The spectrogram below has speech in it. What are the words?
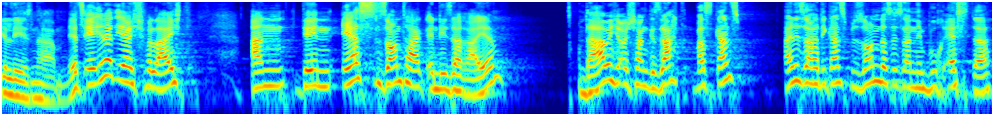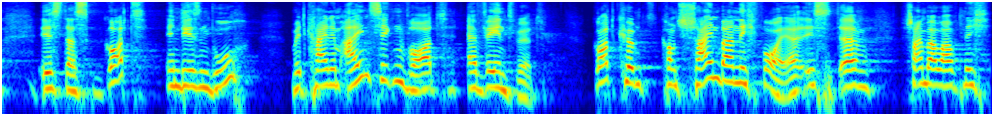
gelesen haben. Jetzt erinnert ihr euch vielleicht an den ersten Sonntag in dieser Reihe. Und da habe ich euch schon gesagt, was ganz, eine Sache, die ganz besonders ist an dem Buch Esther, ist, dass Gott in diesem Buch mit keinem einzigen Wort erwähnt wird. Gott kommt, kommt scheinbar nicht vor. Er ist ähm, scheinbar überhaupt nicht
